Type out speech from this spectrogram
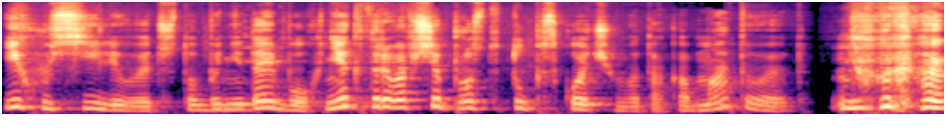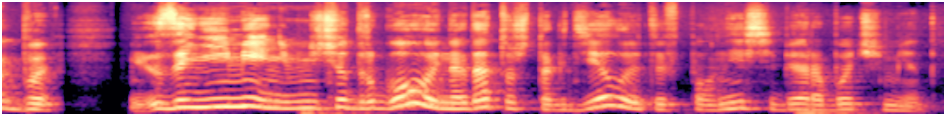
их усиливают, чтобы, не дай бог. Некоторые вообще просто тупо скотчем вот так обматывают. Ну, как бы за неимением ничего другого иногда тоже так делают, и вполне себе рабочий метод.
